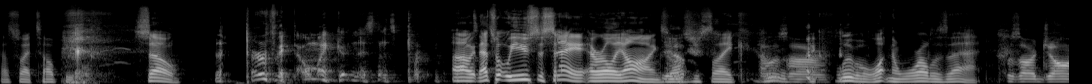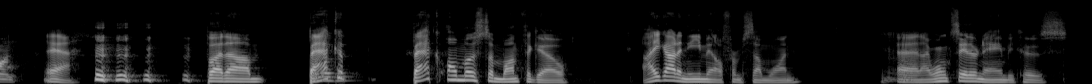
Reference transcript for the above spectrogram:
That's what I tell people. so, Perfect. Oh my goodness, that's perfect. oh, that's what we used to say early on. 'cause It Yep. was just like, That was who- our- McFloogle, what in the world is that? was our John. Yeah. But um back up back almost a month ago, I got an email from someone, and I won't say their name because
